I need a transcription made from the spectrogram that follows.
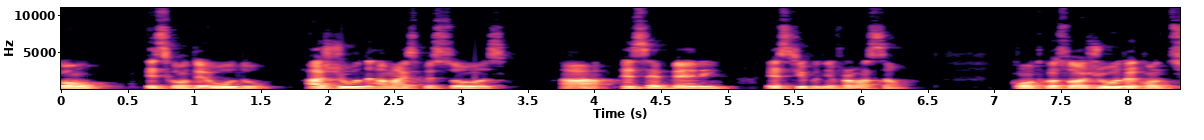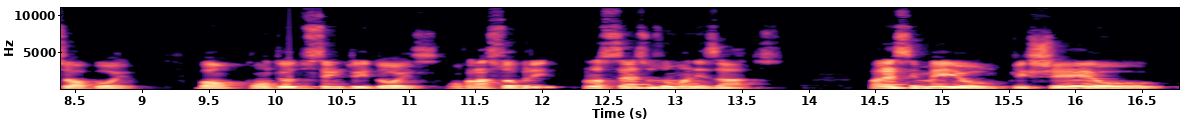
com esse conteúdo ajuda a mais pessoas a receberem esse tipo de informação. Conto com a sua ajuda, conto com o seu apoio. Bom, conteúdo 102. Vamos falar sobre processos humanizados. Parece meio clichê ou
